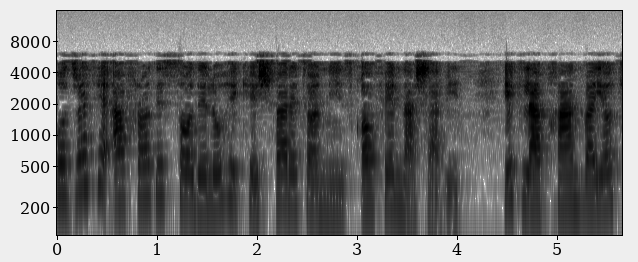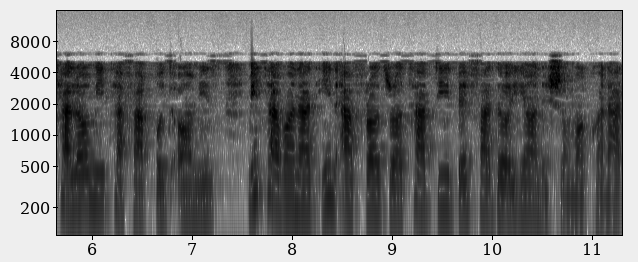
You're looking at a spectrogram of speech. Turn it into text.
قدرت افراد سادلوه کشورتان نیز غافل نشوید. یک لبخند و یا کلامی تفقد آمیز می تواند این افراد را تبدیل به فدایان شما کند.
